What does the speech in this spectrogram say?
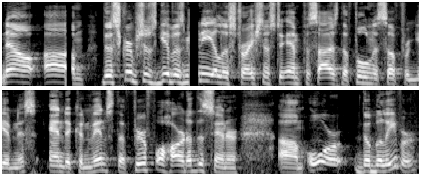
Now, um, the scriptures give us many illustrations to emphasize the fullness of forgiveness and to convince the fearful heart of the sinner um, or the believer,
